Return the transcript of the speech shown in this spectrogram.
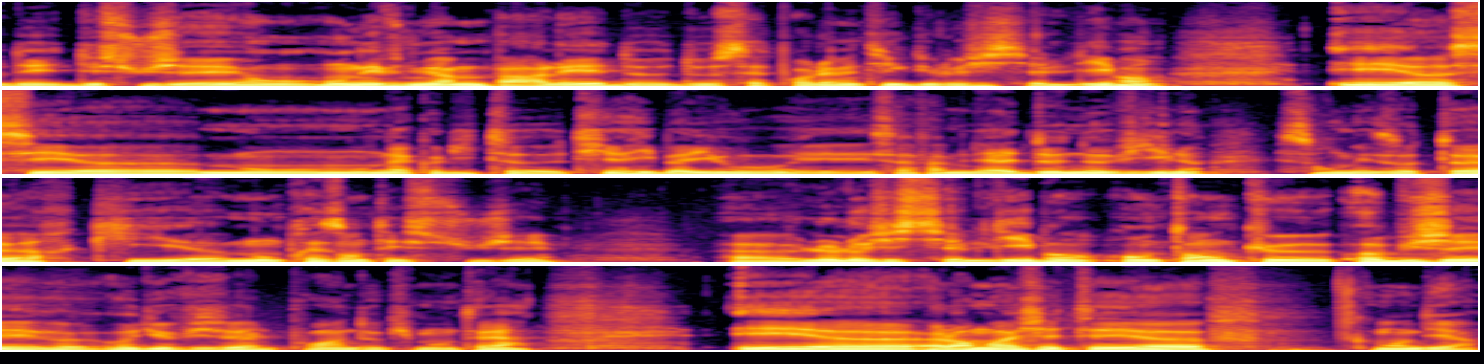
des, sujets, on, est venu à me parler de, cette problématique du logiciel libre. Et euh, c'est euh, mon, acolyte euh, Thierry Bayou et sa femme Léa Deneville sont mes auteurs qui m'ont présenté ce sujet, le logiciel libre, en tant qu'objet audiovisuel pour un documentaire. Et alors moi j'étais, comment dire,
